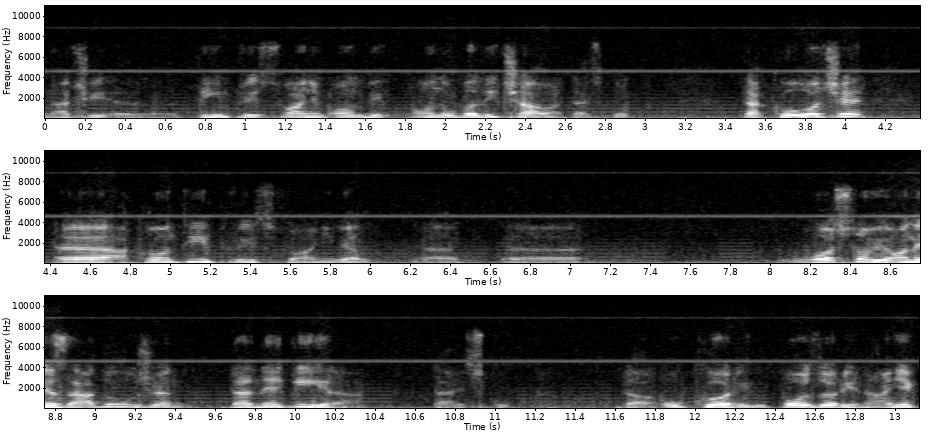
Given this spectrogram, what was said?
znači e, tim prisustovanjem on, bi, on uveličava taj skup takođe e, ako on tim pristupovanjem jel, e, e, u osnovi on je zadužen da negira taj skup da ukori, upozori na njeg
